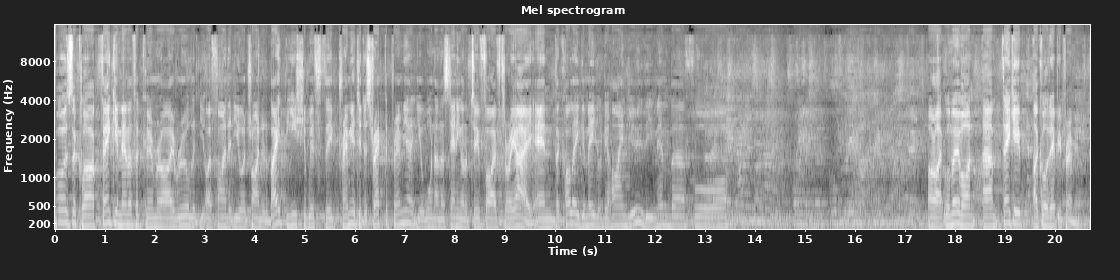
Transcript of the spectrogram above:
Pause the clock. Thank you, Member for Coomera. I rule that you, I find that you are trying to debate the issue with the Premier to distract the Premier. You're warned understanding on a 253A. And the colleague immediately behind you, the member for. All right, we'll move on. Um, thank you. I call the Deputy Premier.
